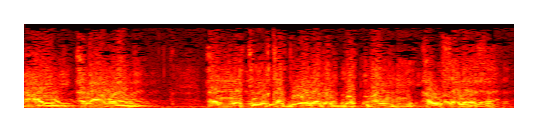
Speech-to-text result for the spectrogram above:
عين العوام التي قد ولدت بطنين أو ثلاثة.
